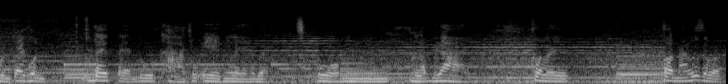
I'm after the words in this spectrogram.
สนใจคนได้แต่ดูขาตัวเองเลยแบบโอ้มันมันรับไม่ได้ ก็เลย ตอนนั้นรู้สึกแบบ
